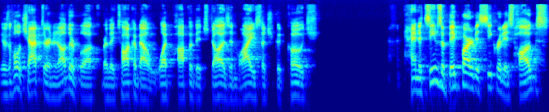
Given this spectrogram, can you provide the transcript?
There's a whole chapter in another book where they talk about what Popovich does and why he's such a good coach. And it seems a big part of his secret is hugs.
